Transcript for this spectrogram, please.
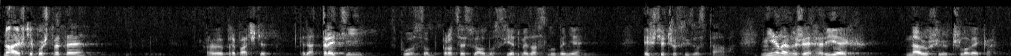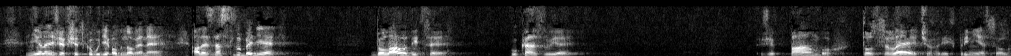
No a ešte po štvrté, e, prepačte, teda tretí spôsob procesu alebo siedme zaslúbenie, ešte čo si zostáva. Nie len, že hriech narušil človeka, nie len, že všetko bude obnovené, ale zaslúbenie do Laodice ukazuje, že Pán Boh to zlé, čo hriech priniesol,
